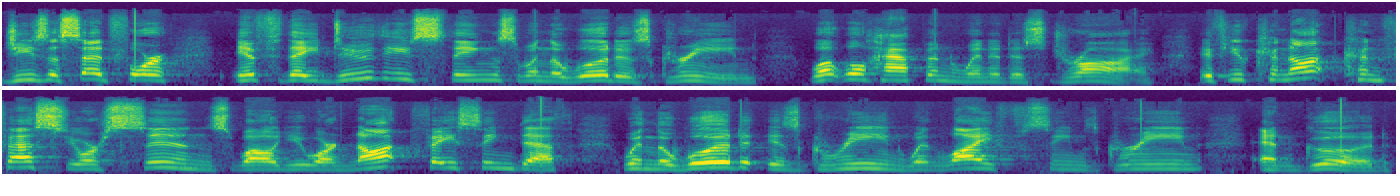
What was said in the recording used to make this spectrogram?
Jesus said, For if they do these things when the wood is green, what will happen when it is dry? If you cannot confess your sins while you are not facing death, when the wood is green, when life seems green and good,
